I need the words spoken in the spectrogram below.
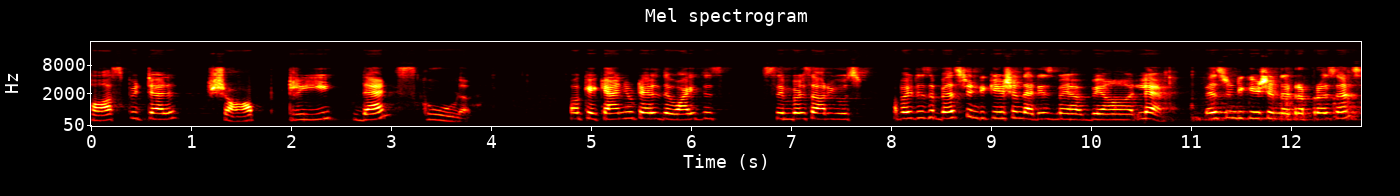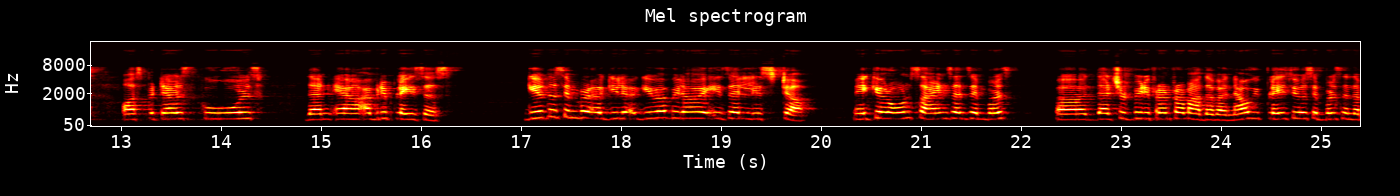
hospital, shop, tree, then school. Okay, can you tell the why these symbols are used? It is the best indication that is uh, left. Best indication that represents hospitals, schools, then uh, every places. Give the symbol. Uh, give, a below is a list. make your own signs and symbols uh, that should be different from other one now we place your symbols in the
